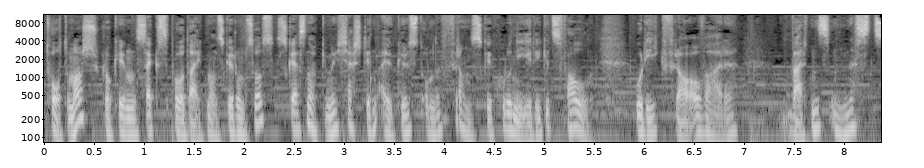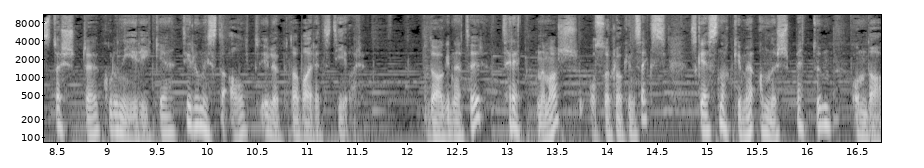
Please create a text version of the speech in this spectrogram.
12. mars klokken seks på Deichmanske Romsås skal jeg snakke med Kjerstin Aukrust om det franske kolonirikets fall, hvor det gikk fra å være verdens nest største kolonirike til å miste alt i løpet av bare et tiår. Dagen etter, 13. mars, også klokken seks, skal jeg snakke med Anders Bettum om da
